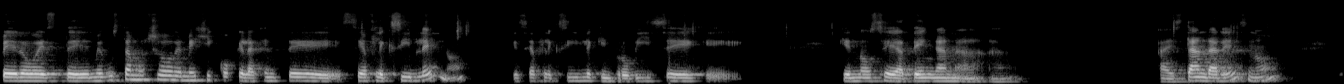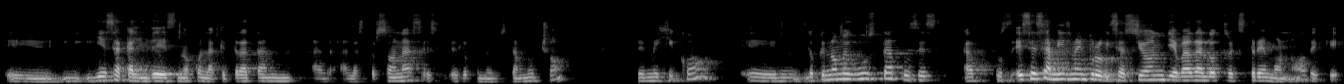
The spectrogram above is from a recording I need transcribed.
Pero este, me gusta mucho de México que la gente sea flexible, ¿no? Que sea flexible, que improvise, que, que no se atengan a, a, estándares, ¿no? Eh, y, esa calidez, ¿no? Con la que tratan a, las personas es, lo que me gusta mucho de México. Eh, lo que no me gusta, pues es, ah, pues es esa misma improvisación llevada al otro extremo, ¿no? De que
